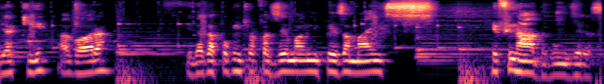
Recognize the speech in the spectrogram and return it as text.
E aqui agora, e daqui a pouco a gente vai fazer uma limpeza mais refinada, vamos dizer assim.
